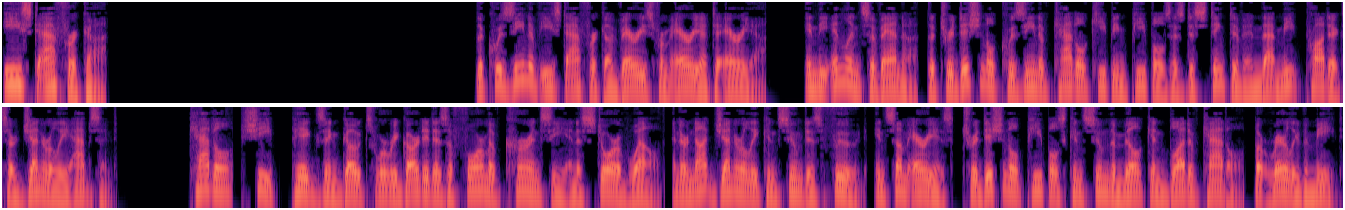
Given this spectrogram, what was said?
East Africa The cuisine of East Africa varies from area to area. In the inland savanna, the traditional cuisine of cattle-keeping peoples is distinctive in that meat products are generally absent. Cattle, sheep, pigs and goats were regarded as a form of currency and a store of wealth, and are not generally consumed as food. In some areas, traditional peoples consume the milk and blood of cattle, but rarely the meat.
